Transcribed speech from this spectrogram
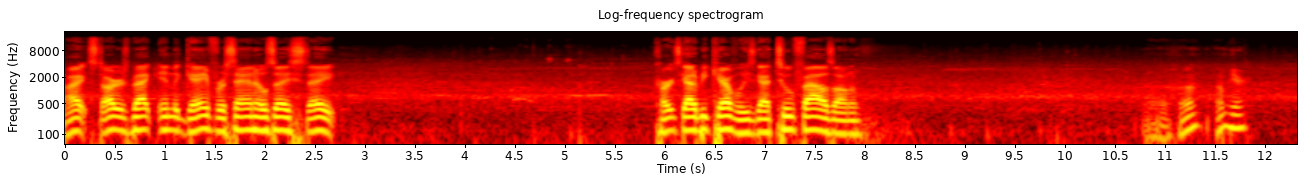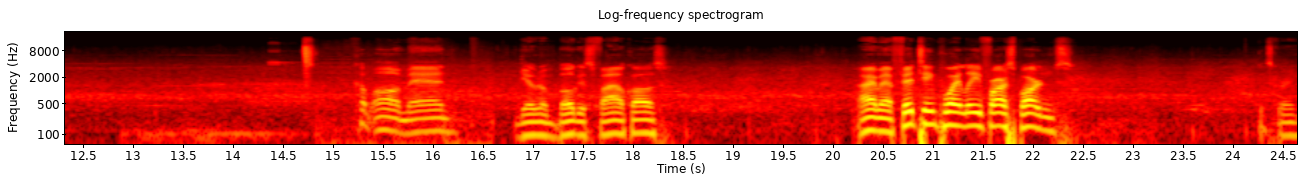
All right, starters back in the game for San Jose State. Kirk's got to be careful. He's got two fouls on him. Uh huh. I'm here. Come on, man. Giving them bogus foul calls. All right, man. 15 point lead for our Spartans. Good screen.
